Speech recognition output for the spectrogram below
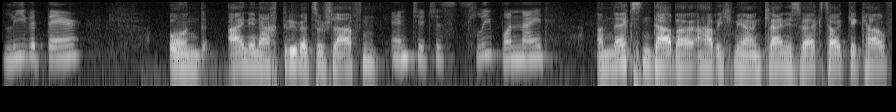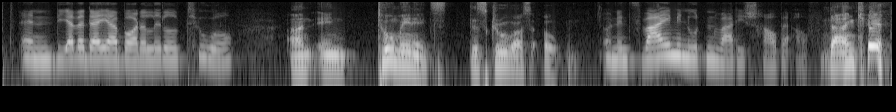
leave it there und eine Nacht drüber zu schlafen. and to just sleep one night. Am nächsten Tag ha- habe ich mir ein kleines Werkzeug gekauft And the other day I bought a little tool, und in two minutes the screw was open. und in zwei Minuten war die Schraube auf. Danke.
